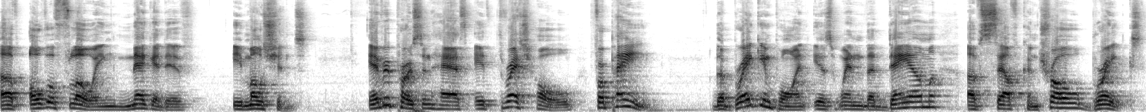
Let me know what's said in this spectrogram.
of overflowing negative emotions. Every person has a threshold for pain. The breaking point is when the dam of self control breaks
